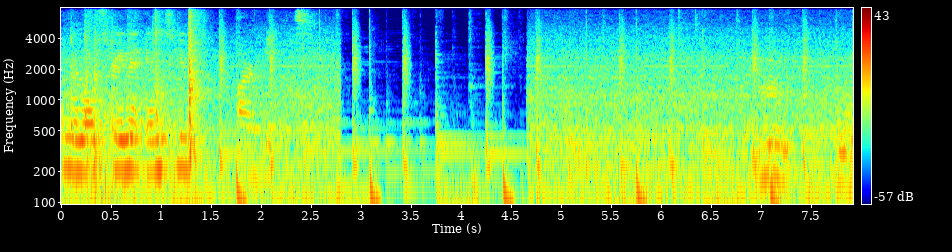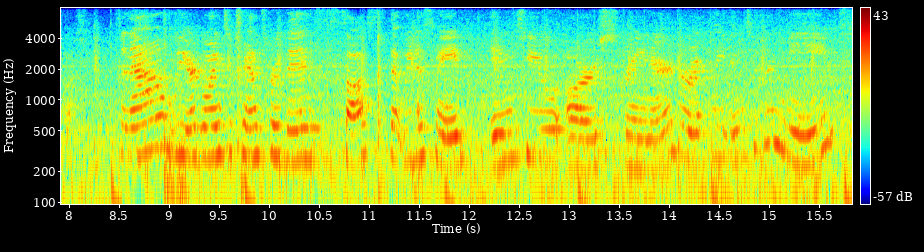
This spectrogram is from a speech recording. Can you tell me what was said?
and then we'll strain it into our meat. Mm. Oh so now we are going to transfer this sauce that we just made into our strainer directly into the meat.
